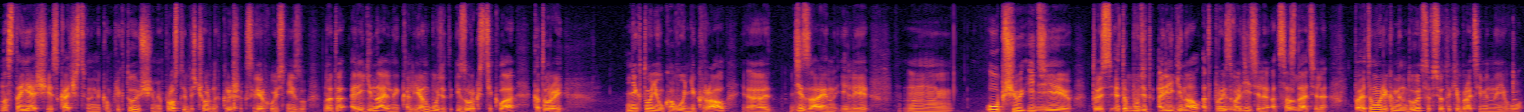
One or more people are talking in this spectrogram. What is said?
настоящие, с качественными комплектующими, просто без черных крышек сверху и снизу. Но это оригинальный кальян будет из оргстекла, который никто ни у кого не крал, э, дизайн или общую идею. То есть это будет оригинал от производителя, от создателя. Поэтому рекомендуется все-таки брать именно его.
